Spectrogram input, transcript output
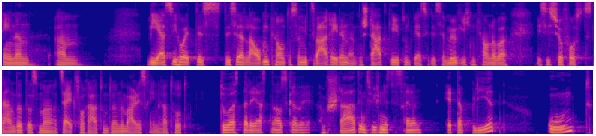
Rennen ähm, wer sich halt das, das erlauben kann, dass er mit zwei Rädern an den Start geht und wer sich das ermöglichen kann. Aber es ist schon fast Standard, dass man ein Zeitfahrrad und ein normales Rennrad hat. Du warst bei der ersten Ausgabe am Start. Inzwischen ist das Rennen etabliert und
